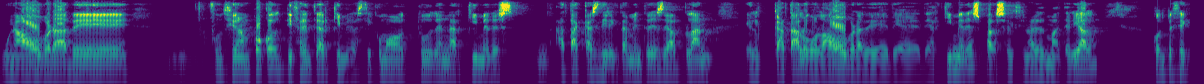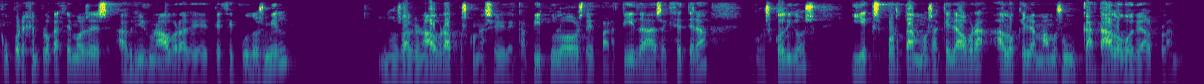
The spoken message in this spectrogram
una obra de, funciona un poco diferente a Arquímedes. Así como tú en Arquímedes atacas directamente desde Alplan el catálogo, la obra de, de, Arquímedes para seleccionar el material, con TCQ, por ejemplo, lo que hacemos es abrir una obra de TCQ 2000 nos abre una obra pues, con una serie de capítulos, de partidas, etcétera, con los códigos, y exportamos aquella obra a lo que llamamos un catálogo de Alplan.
